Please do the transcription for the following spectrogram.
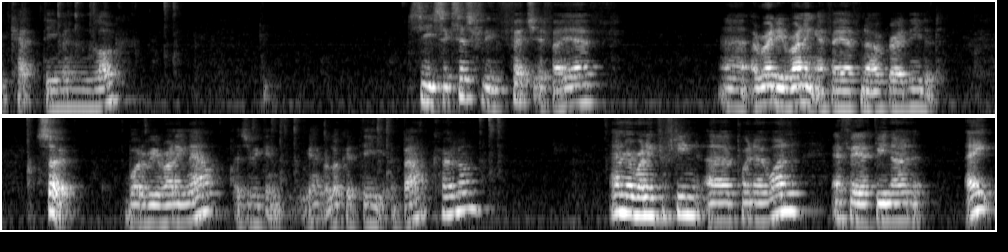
Cat daemon log. See, successfully fetch FAF, uh, already running FAF, no upgrade needed. So, what are we running now? As we can, we have a look at the about colon. And we're running 15.01 FAFB98.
